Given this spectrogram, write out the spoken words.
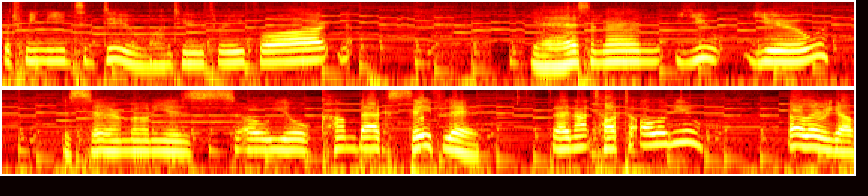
which we need to do one two three four no. yes and then you you. The ceremony is so you'll come back safely. Did I not talk to all of you? Oh, there we go.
